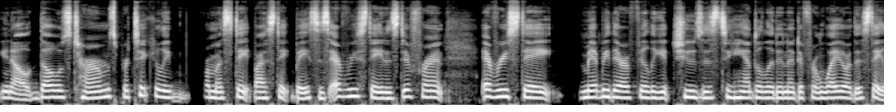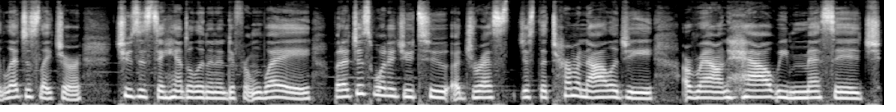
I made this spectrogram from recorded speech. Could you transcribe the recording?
you know, those terms, particularly from a state by state basis? Every state is different. Every state maybe their affiliate chooses to handle it in a different way or the state legislature chooses to handle it in a different way. But I just wanted you to address just the terminology around how we message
